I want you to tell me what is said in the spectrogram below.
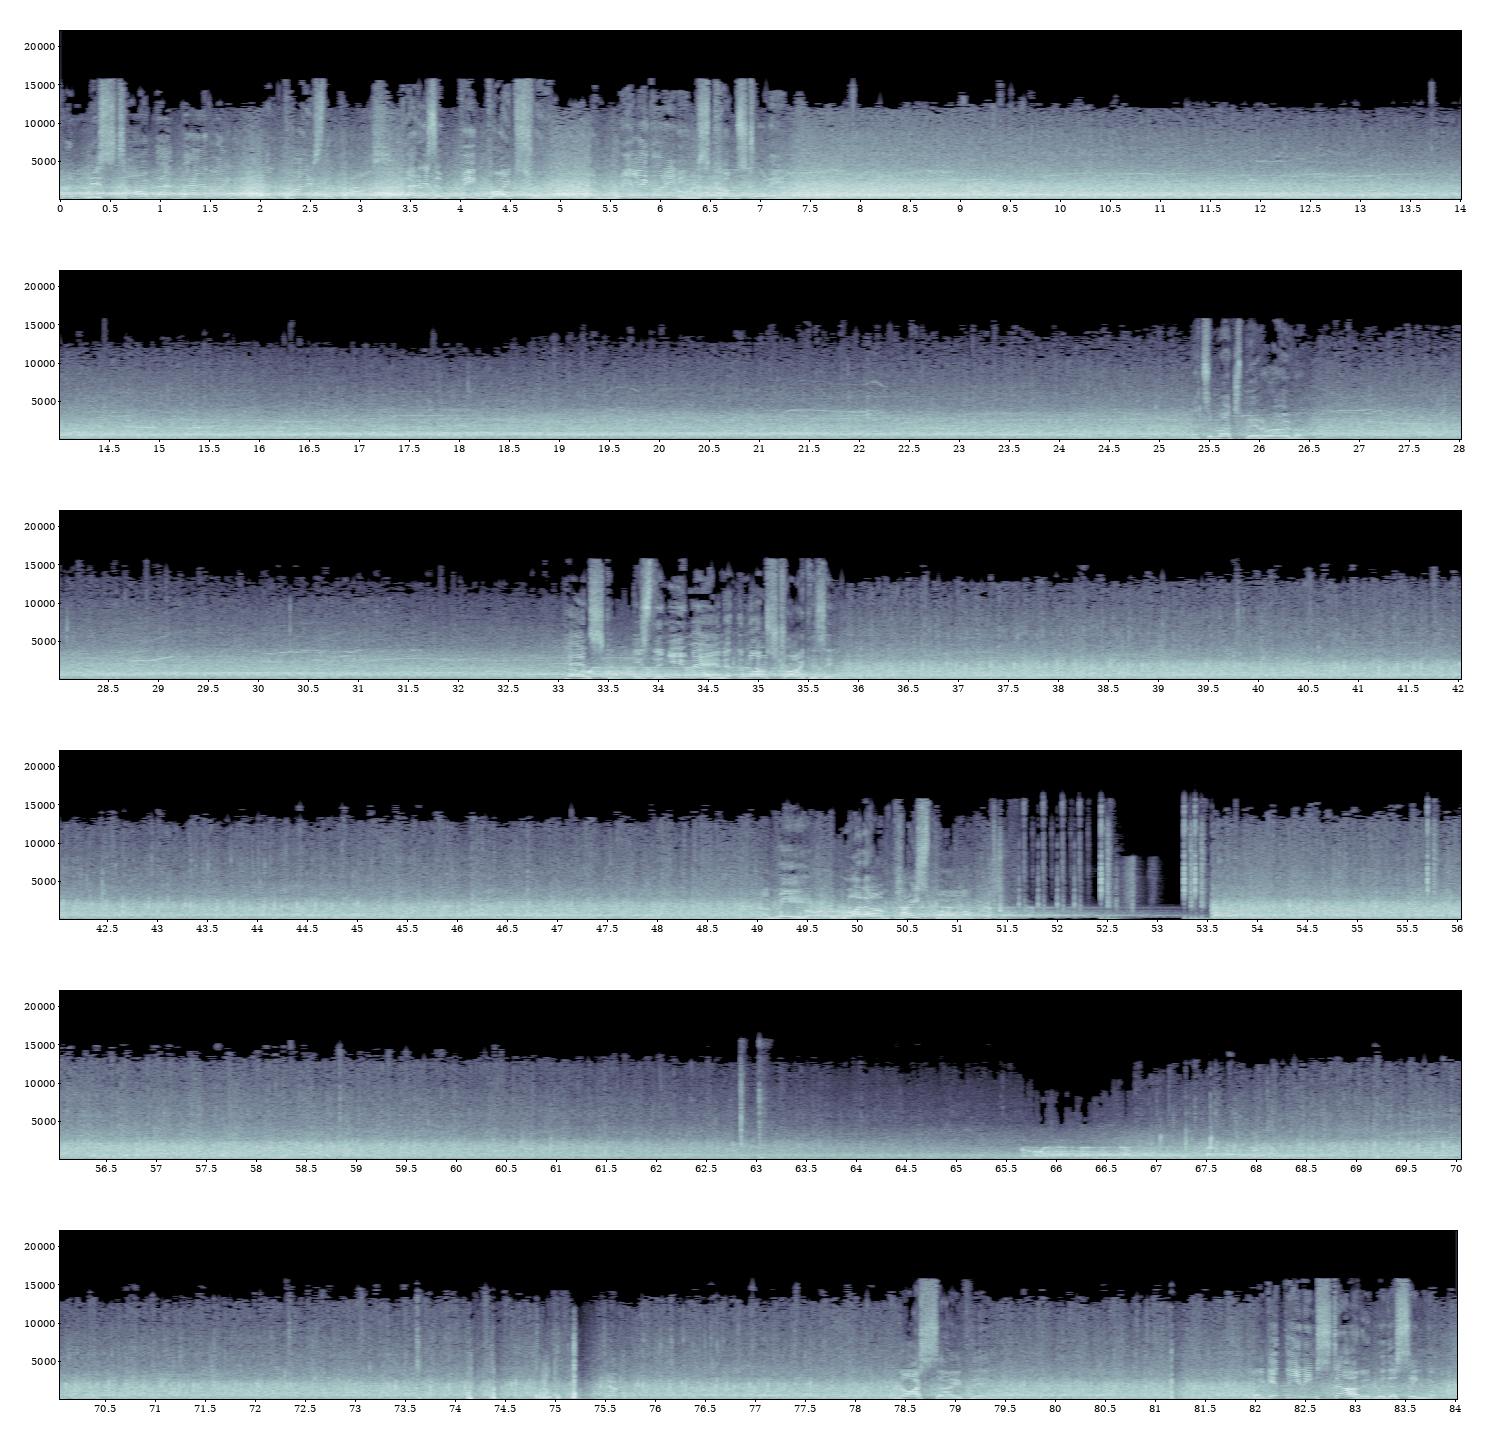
batsman mistimed that badly and pays the price. That is a big breakthrough. A really good innings comes to an end. That's a much better over. Handscomb is the new man at the non-strikers end. Amir, the right arm pace bowler, save there. They get the innings started with a single.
